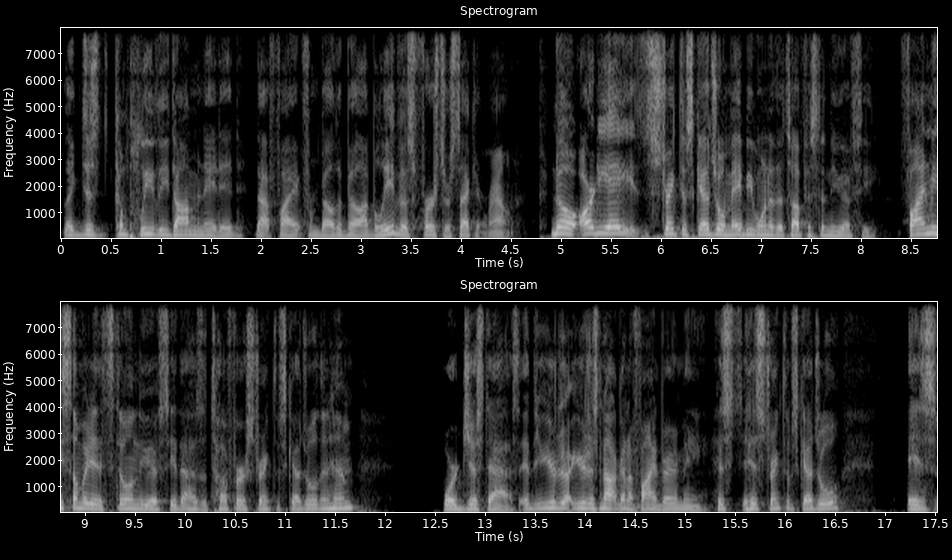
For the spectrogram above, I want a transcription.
Like just completely dominated that fight from bell to bell. I believe it was first or second round. No, RDA strength of schedule may be one of the toughest in the UFC. Find me somebody that's still in the UFC that has a tougher strength of schedule than him, or just as. You're you're just not to find very many. His his strength of schedule is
